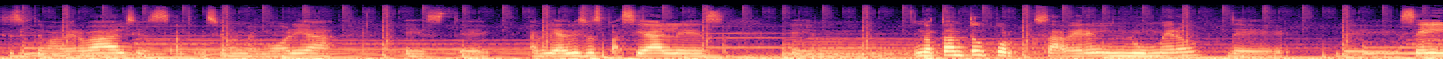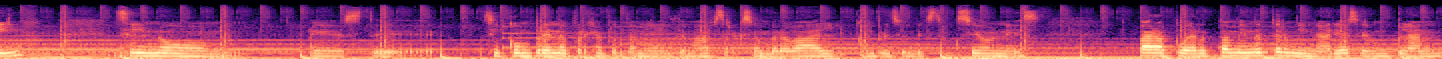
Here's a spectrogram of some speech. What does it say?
si es el tema verbal, si es atención, memoria, este, habilidades visoespaciales, em, no tanto por saber el número de, de CI, sino este, si comprende, por ejemplo, también el tema de abstracción verbal, comprensión de instrucciones, para poder también determinar y hacer un plan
